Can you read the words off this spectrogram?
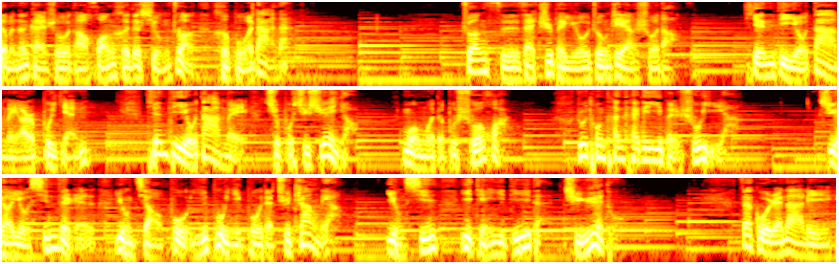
怎么能感受到黄河的雄壮和博大呢？庄子在《知北游》中这样说道：“天地有大美而不言，天地有大美却不去炫耀，默默的不说话，如同摊开的一本书一样。”需要有心的人用脚步一步一步的去丈量，用心一点一滴的去阅读。在古人那里，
